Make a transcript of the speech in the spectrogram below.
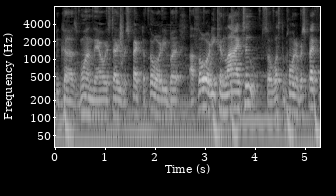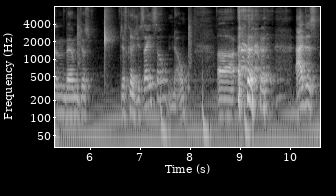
because one, they always tell you respect authority, but authority can lie too. So what's the point of respecting them just just because you say so? No. Uh, I just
